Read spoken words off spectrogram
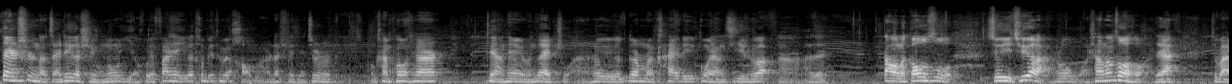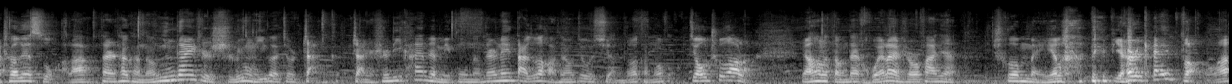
但是呢，在这个使用中也会发现一个特别特别好玩的事情，就是我看朋友圈这两天有人在转，说有一个哥们儿开着一共享汽车啊啊对，到了高速休息区了，说我上趟厕所去。就把车给锁了，但是他可能应该是使用一个就是暂暂时离开这么一功能，但是那大哥好像就选择可能交车了，然后呢，等再回来的时候发现车没了，被别人开走了，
